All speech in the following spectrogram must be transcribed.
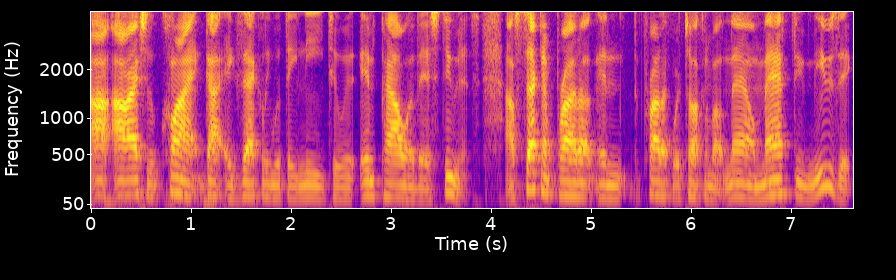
our, our actual client got exactly what they need to empower their students. Our second product and the product we're talking about now, Math Through Music,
